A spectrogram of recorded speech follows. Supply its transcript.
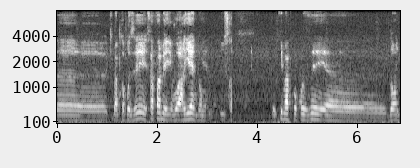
Euh, qui m'a proposé, sa femme est ivoirienne, donc il sera, et qui m'a proposé euh, donc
